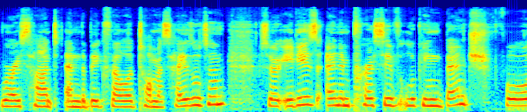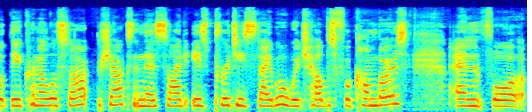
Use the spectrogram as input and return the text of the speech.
Royce Hunt, and the big fella Thomas Hazelton. So it is an impressive looking bench for the Cronulla Sharks, and their side is pretty stable, which helps for combos and for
